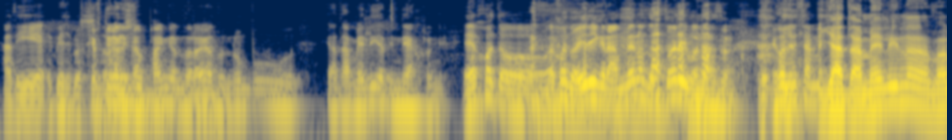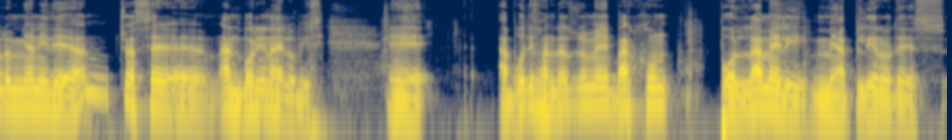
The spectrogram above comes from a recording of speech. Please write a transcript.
Δηλαδή, επίσης προς τη Σκεφτήκα την συνδρομή σου. καμπάνια τώρα για τον νου που για τα μέλη για την νέα χρονιά. Έχω το, έχω το ήδη γραμμένο το story που να σου- Έχω το ήδη Για τα μέλη να βάλω μια ιδέα, και αν θε- ε, αν μπορεί να υλοποιήσει. Ε, από ό,τι φαντάζομαι υπάρχουν πολλά μέλη με απλήρωτες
